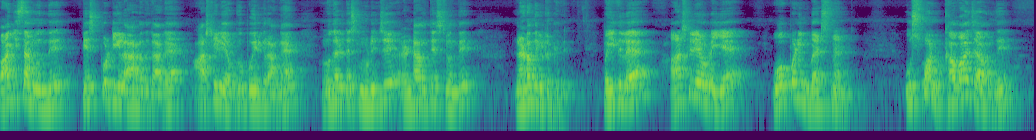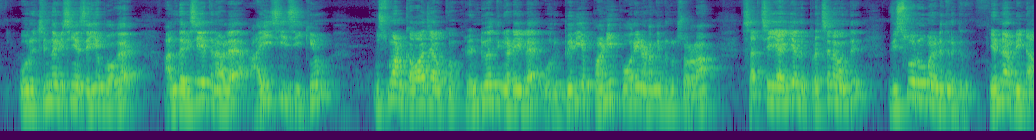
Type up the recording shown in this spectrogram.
பாகிஸ்தான் வந்து டெஸ்ட் போட்டிகள் ஆடுறதுக்காக ஆஸ்திரேலியாவுக்கு போயிருக்கிறாங்க. முதல் டெஸ்ட் முடிஞ்சு ரெண்டாவது டெஸ்ட் வந்து நடந்துக்கிட்டு இருக்குது. இப்போ இதில் ஆஸ்திரேலியாவுடைய ஓப்பனிங் பேட்ஸ்மேன் உஸ்மான் கவாஜா வந்து ஒரு சின்ன விஷயம் செய்ய போக அந்த விஷயத்தினால ஐசிசிக்கும் உஸ்மான் கவாஜாவுக்கும் ரெண்டு பேர்த்துக்கு இடையில ஒரு பெரிய பனி போரே நடந்துகிட்டு இருக்குன்னு சொல்லலாம். சர்ச்சையாகி அந்த பிரச்சனை வந்து விஸ்வரூபம் எடுத்திருக்குது. என்ன அப்படின்னா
